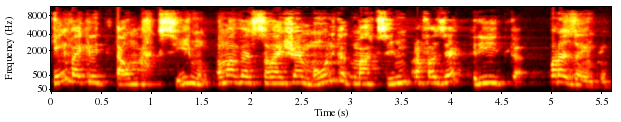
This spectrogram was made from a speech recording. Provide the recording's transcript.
quem vai criticar o marxismo tem uma versão hegemônica do marxismo para fazer a crítica. Por exemplo,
